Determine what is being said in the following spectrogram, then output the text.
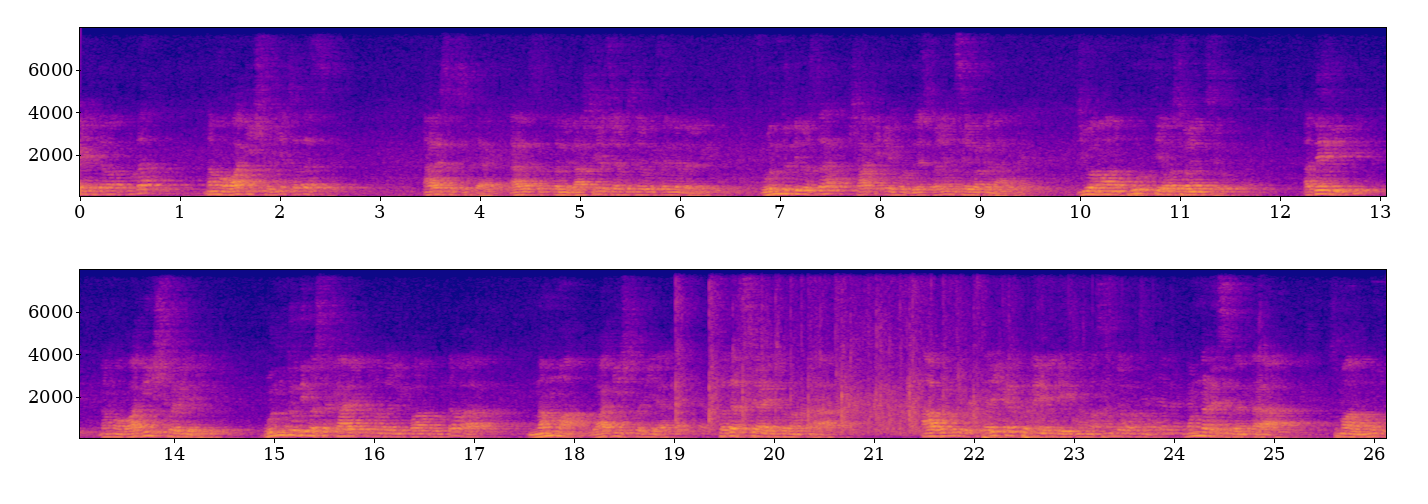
ಹೇಳಿದವರು ಕೂಡ ನಮ್ಮ ವಾಗೀಶ್ವರಿಯ ಸದಸ್ಯ ಆರ್ ಎಸ್ ಎಸ್ ಇದ್ದಾರೆ. R S S Rashtriya Swayam Sevak ಸಂಘದಲ್ಲಿ ಒಂದು ದಿವಸ ಶಾಖೆಗೆ ಹೋದರೆ ಸ್ವಯಂ ಸೇವಕನಾದರೆ ಜೀವಮಾನ ಪೂರ್ತಿ ಅವ ಸ್ವಯಂ ಸೇವೆ ಅದೇ ರೀತಿ ನಮ್ಮ ವಾಗೀಶ್ವರಿಯಲ್ಲಿ ಒಂದು ದಿವಸ ಕಾರ್ಯಕ್ರಮದಲ್ಲಿ ಪಾಲ್ಗೊಂಡವ ನಮ್ಮ ವಾಗೀಶ್ವರಿಯ ಸದಸ್ಯ ಎನ್ನುವಂತಹ ಆ ಒಂದು ಪರಿಕಲ್ಪನೆಯಲ್ಲಿ ನಮ್ಮ ಸಂಘವನ್ನು ಮುನ್ನಡೆಸಿದಂತಹ ಸುಮಾರು ಮೂರು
